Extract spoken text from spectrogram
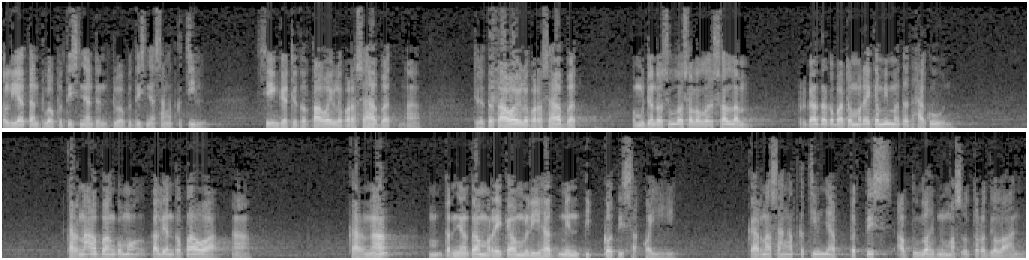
kelihatan dua betisnya dan dua betisnya sangat kecil sehingga ditertawai oleh para sahabat. Nah, ditertawai oleh para sahabat. Kemudian Rasulullah wasallam berkata kepada mereka mimma tadhakun. Karena apa engkau mau kalian tertawa? Nah, karena ternyata mereka melihat mintik kotisakaihi karena sangat kecilnya betis Abdullah bin Mas'ud radhiyallahu anhu.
